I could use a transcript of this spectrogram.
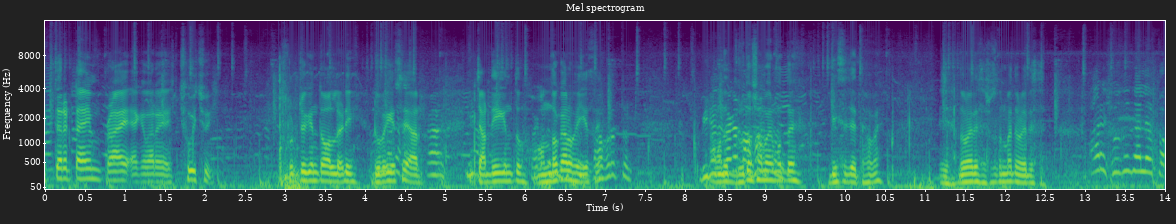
ইফতারের টাইম প্রায় একেবারে ছুঁই ছুঁই। সূর্য কিন্তু অলরেডি ডুবে গেছে আর চারদিকে কিন্তু অন্ধকার হয়ে গেছে। আমাদের দ্রুত সময়ের মধ্যে বিচে যেতে হবে। দৌড়াই দিচ্ছে সুস্থন ভাই দৌড়াই দিচ্ছে আরে শুধু গেলে তো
